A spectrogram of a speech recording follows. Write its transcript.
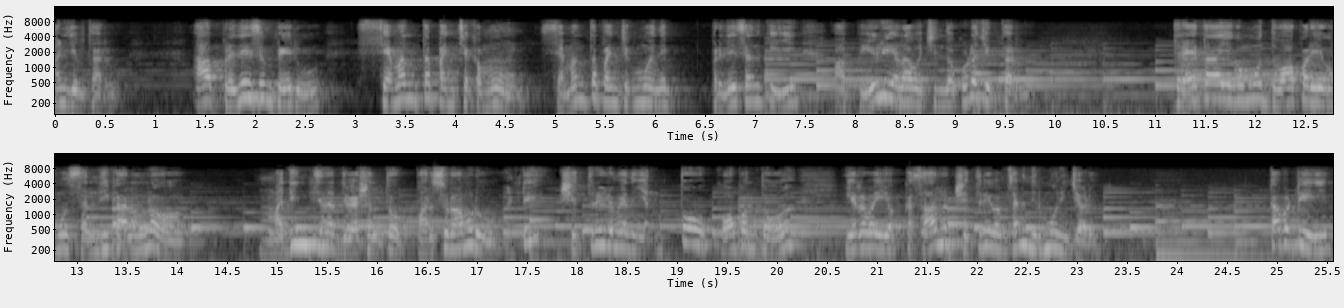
అని చెబుతారు. ఆ ప్రదేశం పేరు శమంత పంచకము. శమంత పంచకము అనే ప్రదేశానికి ఆ పేరు ఎలా వచ్చిందో కూడా చెప్తారు. త్రేతాయుగము ద్వాపర యుగము సంధి కాలంలో మదించిన ద్వేషంతో పరశురాముడు అంటే క్షత్రియుల మీద ఎంతో కోపంతో ఇరవై ఒక్కసార్లు క్షత్రియ వంశాన్ని నిర్మూలించాడు. కాబట్టి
